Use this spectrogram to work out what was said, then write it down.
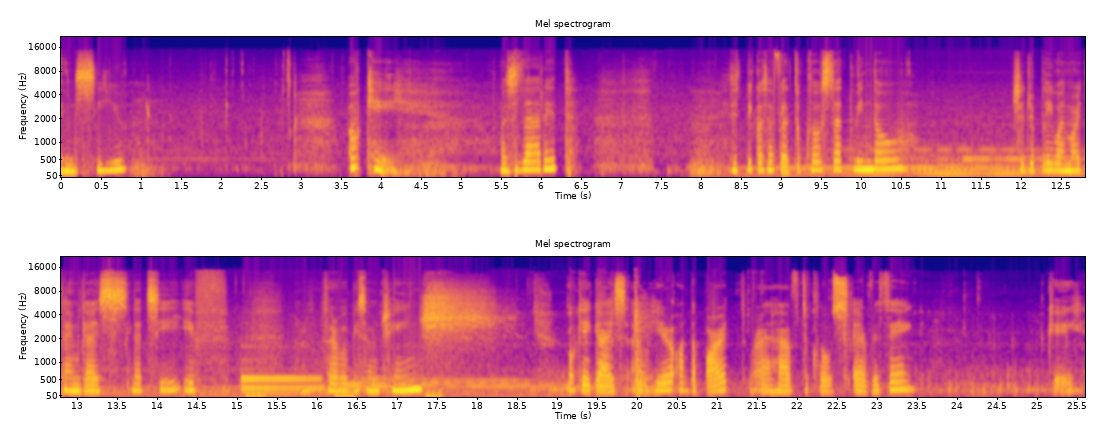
can see you. Okay. Was that it? Is it because I failed to close that window? Should we play one more time, guys? Let's see if there will be some change. Okay, guys, I'm here on the part where I have to close everything. Okay,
